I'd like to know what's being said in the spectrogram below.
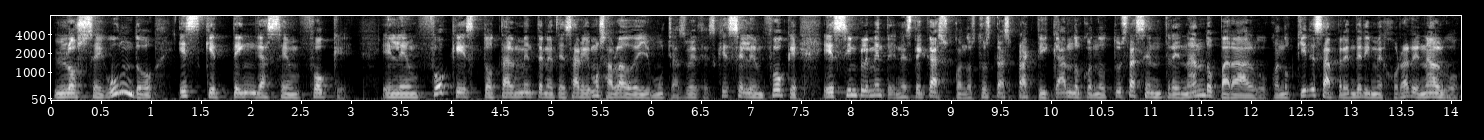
Lo segundo es que tengas enfoque. El enfoque es totalmente necesario. Hemos hablado de ello muchas veces. ¿Qué es el enfoque? Es simplemente, en este caso, cuando tú estás practicando, cuando tú estás entrenando para algo, cuando quieres aprender y mejorar en algo,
